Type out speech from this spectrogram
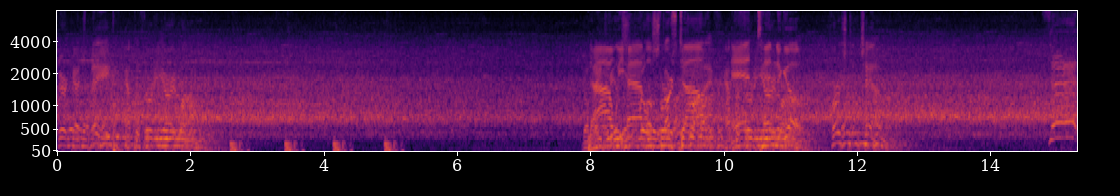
Fair catch made at the 30-yard line. Now we have a first down drive at the and 10 to go. First and 10. Set.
